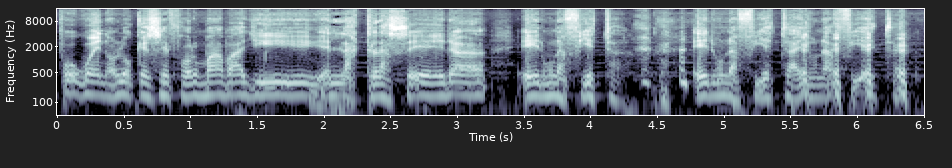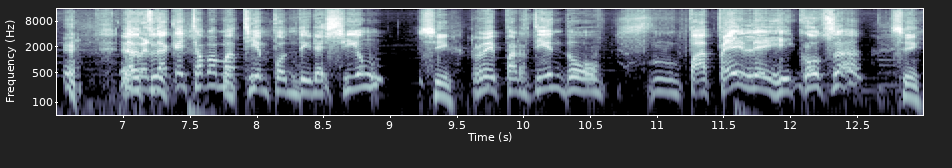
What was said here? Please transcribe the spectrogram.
pues bueno, lo que se formaba allí en las clases era, era una fiesta, era una fiesta, era una fiesta. La verdad que estaba más tiempo en dirección, Sí, repartiendo mm, papeles y cosas, sí,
